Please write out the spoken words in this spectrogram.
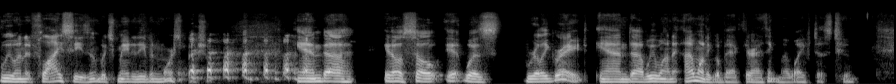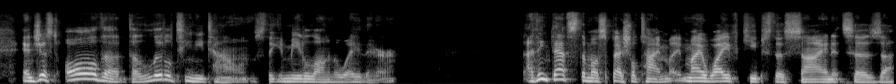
We went at fly season, which made it even more special. and uh, you know, so it was really great. And uh, we want to, I want to go back there. I think my wife does too. And just all the, the little teeny towns that you meet along the way there. I think that's the most special time. My, my wife keeps this sign. It says, uh,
